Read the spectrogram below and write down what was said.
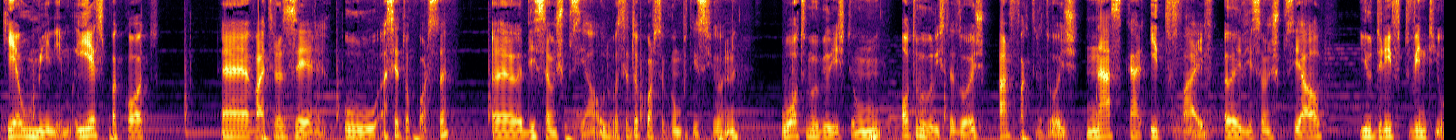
que é o mínimo. E esse pacote uh, vai trazer o Assetto Corsa, edição especial, o Assetto Corsa Competizione, o Automobilista 1, Automobilista 2, R-Factor 2, NASCAR Heat 5, a edição especial, e o Drift 21.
